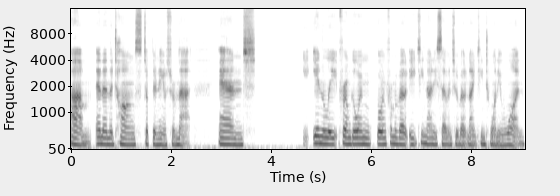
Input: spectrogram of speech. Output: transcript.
Um, and then the Tongs took their names from that. And in the late, from going, going from about 1897 to about 1921,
